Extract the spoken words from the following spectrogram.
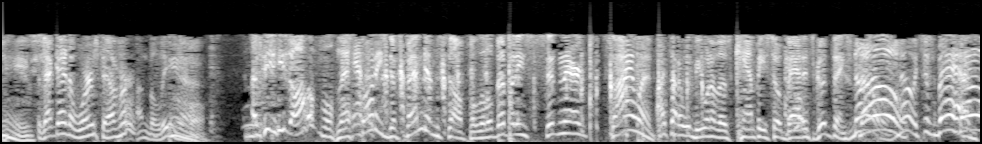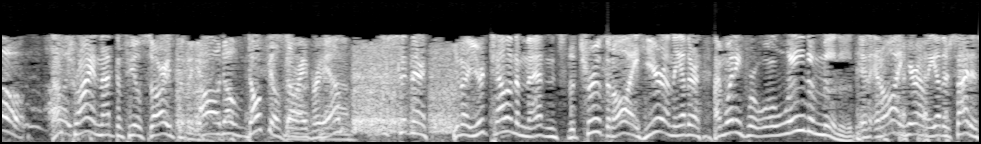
Jeez. Is that guy the worst ever? Unbelievable. I mean, he's awful, man. I thought he'd defend himself a little bit, but he's sitting there silent. I thought it would be one of those campy, so bad it's good things. No, No. no, it's just bad. No. I'm oh. trying not to feel sorry for the guy. Oh no! Don't feel sorry for him. Just sitting there, you know, you're telling him that, and it's the truth, and all I hear on the other, I'm waiting for, well, wait a minute, and, and all I hear on the other side is,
